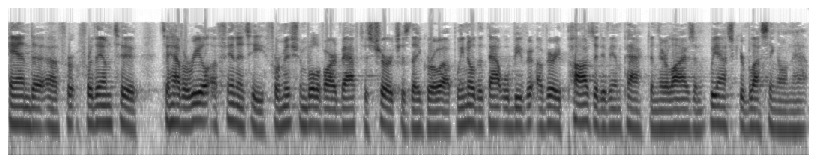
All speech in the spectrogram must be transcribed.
and uh, for for them to to have a real affinity for Mission Boulevard Baptist Church as they grow up. We know that that will be a very positive impact in their lives, and we ask your blessing on that.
